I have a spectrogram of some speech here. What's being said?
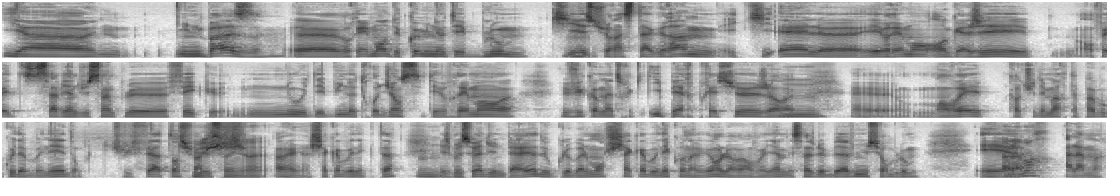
il y a une, une base euh, vraiment de communauté Bloom qui Mm. est sur Instagram et qui, elle, euh, est vraiment engagée. En fait, ça vient du simple fait que nous, au début, notre audience, c'était vraiment euh, vu comme un truc hyper précieux. Genre, Hmm. euh, en vrai, quand tu démarres, t'as pas beaucoup d'abonnés, donc tu fais attention Tu à, les soignes, ch- ouais. ouais, à chaque abonné que t'as. Mm. Et je me souviens d'une période où, globalement, chaque abonné qu'on avait, on leur envoyait un message de bienvenue sur Bloom. Et, À la euh, main à la main.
